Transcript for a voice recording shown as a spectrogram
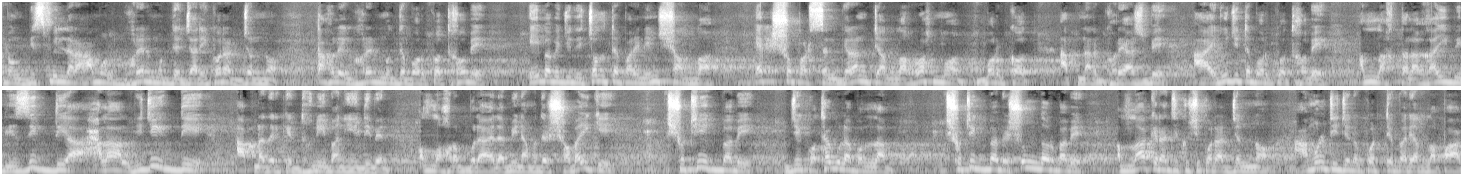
এবং বিসমিল্লার আমল ঘরের মধ্যে জারি করার জন্য। তাহলে ঘরের মধ্যে বরকত হবে। এইভাবে যদি চলতে পারেন ইনশাল্লাহ একশো পার্সেন্ট গ্যারান্টি আল্লাহর রহমত, বরকত আপনার ঘরে আসবে। আয় রুজিতে বরকত হবে। আল্লাহ তালা গাইবি রিজিক দিয়া, হালাল রিজিক দিয়ে আপনাদেরকে ধনী বানিয়ে দিবেন। আল্লাহ রব্বুল্লাহ আলমিন আমাদের সবাইকে সঠিকভাবে যে কথাগুলা বললাম, সঠিকভাবে, সুন্দরভাবে আল্লাহকে রাজি খুশি করার জন্য আমলটি যেন করতে পারি, আল্লাহ পাক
